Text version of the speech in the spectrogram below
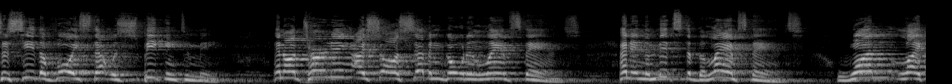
to see the voice that was speaking to me. And on turning, I saw seven golden lampstands. And in the midst of the lampstands, one like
